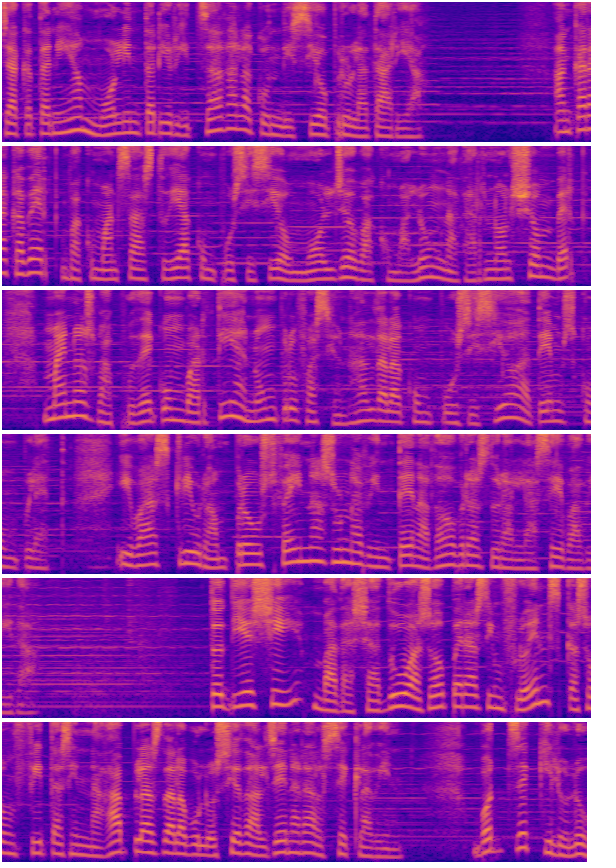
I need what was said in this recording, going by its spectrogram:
ja que tenia molt interioritzada la condició proletària. Encara que Berg va començar a estudiar composició molt jove com a alumne d'Arnold Schoenberg, mai no es va poder convertir en un professional de la composició a temps complet i va escriure amb prous feines una vintena d'obres durant la seva vida. Tot i així, va deixar dues òperes influents que són fites innegables de l'evolució del gènere al segle XX. Botzek i Lulú,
